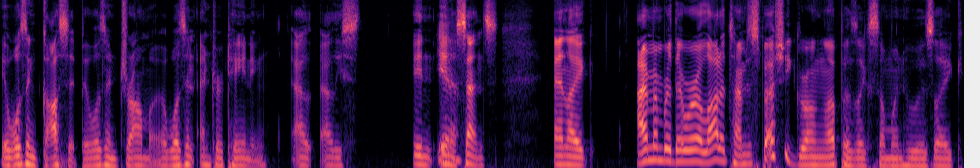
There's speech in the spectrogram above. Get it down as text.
it wasn't gossip. It wasn't drama. It wasn't entertaining at, at least in in a sense and like i remember there were a lot of times especially growing up as like someone who was like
